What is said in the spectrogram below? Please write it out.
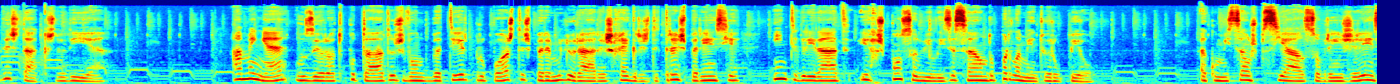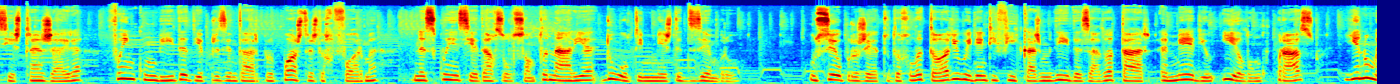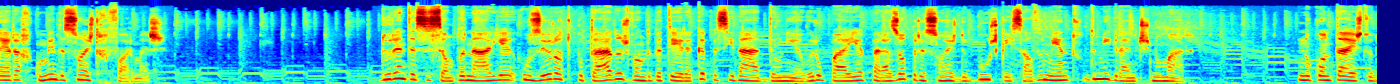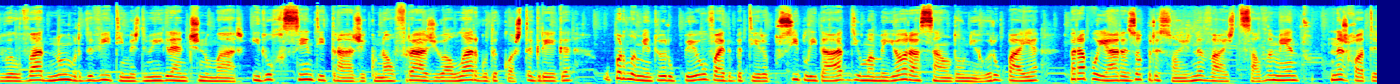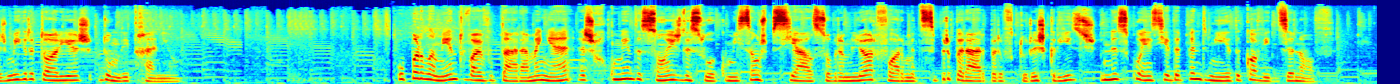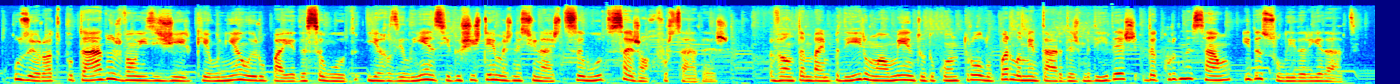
Destaques do dia. Amanhã, os eurodeputados vão debater propostas para melhorar as regras de transparência, integridade e responsabilização do Parlamento Europeu. A Comissão Especial sobre a Ingerência Estrangeira foi incumbida de apresentar propostas de reforma na sequência da resolução plenária do último mês de dezembro. O seu projeto de relatório identifica as medidas a adotar a médio e a longo prazo e enumera recomendações de reformas. Durante a sessão plenária, os eurodeputados vão debater a capacidade da União Europeia para as operações de busca e salvamento de migrantes no mar. No contexto do elevado número de vítimas de migrantes no mar e do recente e trágico naufrágio ao largo da costa grega, o Parlamento Europeu vai debater a possibilidade de uma maior ação da União Europeia para apoiar as operações navais de salvamento nas rotas migratórias do Mediterrâneo. O Parlamento vai votar amanhã as recomendações da sua Comissão Especial sobre a melhor forma de se preparar para futuras crises na sequência da pandemia de Covid-19. Os eurodeputados vão exigir que a União Europeia da Saúde e a resiliência dos sistemas nacionais de saúde sejam reforçadas. Vão também pedir um aumento do controlo parlamentar das medidas, da coordenação e da solidariedade.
